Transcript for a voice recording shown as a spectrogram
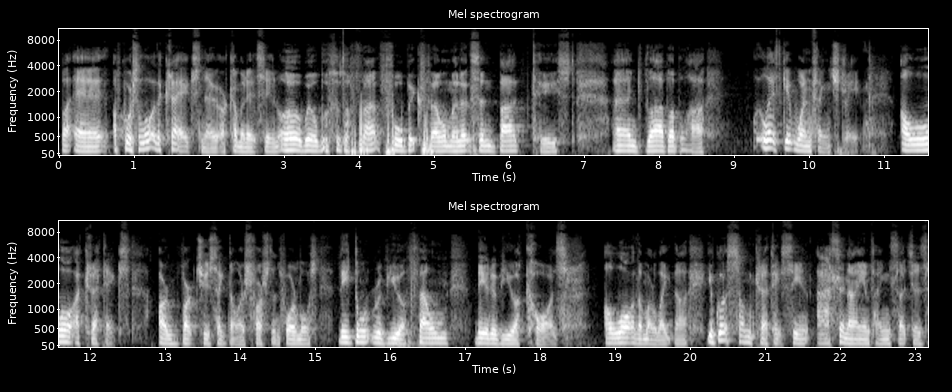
But uh, of course, a lot of the critics now are coming out saying, "Oh well, this is a fat phobic film and it's in bad taste," and blah blah blah. Let's get one thing straight: a lot of critics are virtue signalers first and foremost. They don't review a film; they review a cause. A lot of them are like that. You've got some critics saying asinine things such as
